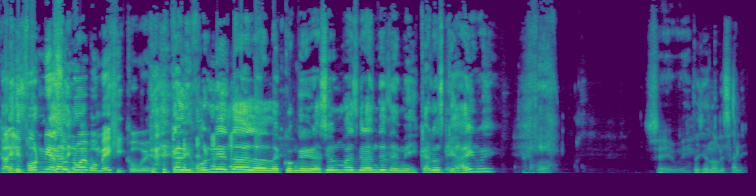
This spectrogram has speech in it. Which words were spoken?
California es Cali- un nuevo México, güey. California es la, la, la congregación más grande de mexicanos De que hay, güey. Sí, güey. Entonces ya no les sale.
